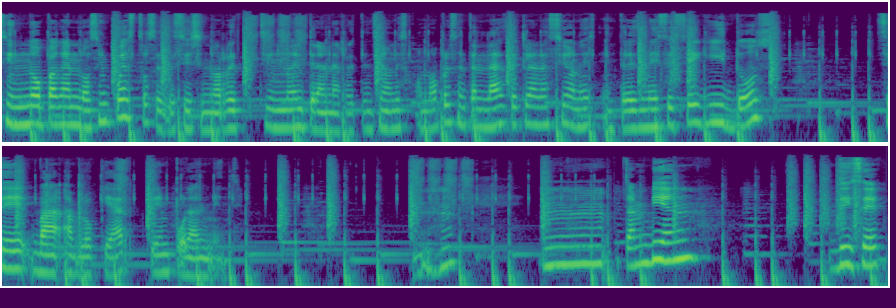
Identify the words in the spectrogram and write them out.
Si no pagan los impuestos, es decir, si no, si no entran las retenciones o no presentan las declaraciones en tres meses seguidos, se va a bloquear temporalmente. Mm, también dice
